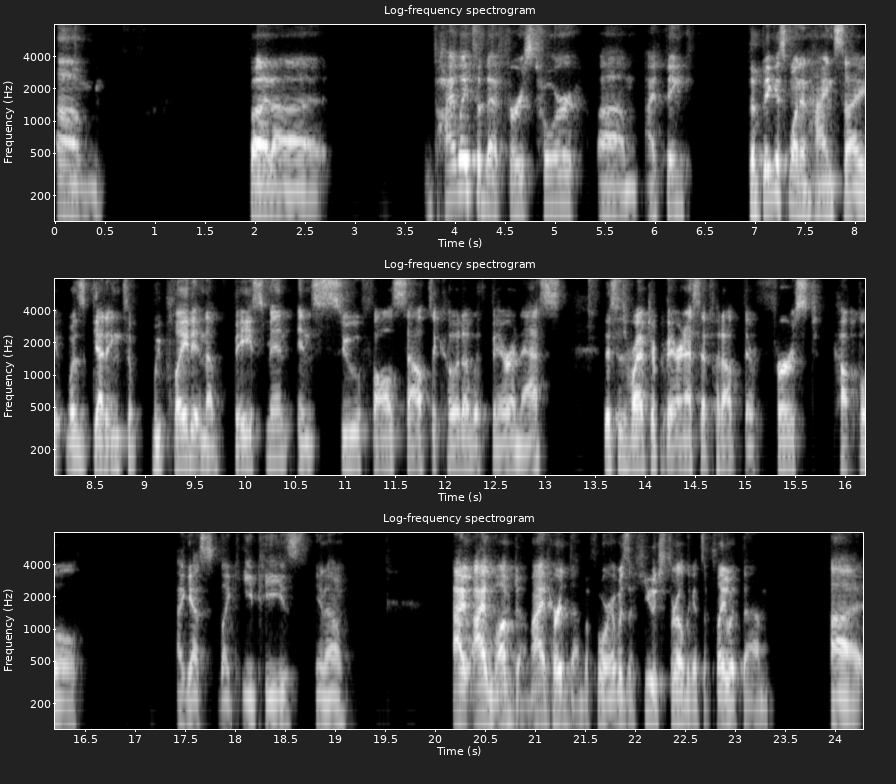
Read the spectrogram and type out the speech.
um, but uh highlights of that first tour, um, I think the biggest one in hindsight was getting to we played it in a basement in Sioux Falls, South Dakota with Baroness this is right after Baroness had put out their first couple, I guess, like EPs. You know, I I loved them. I had heard them before. It was a huge thrill to get to play with them. Uh,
